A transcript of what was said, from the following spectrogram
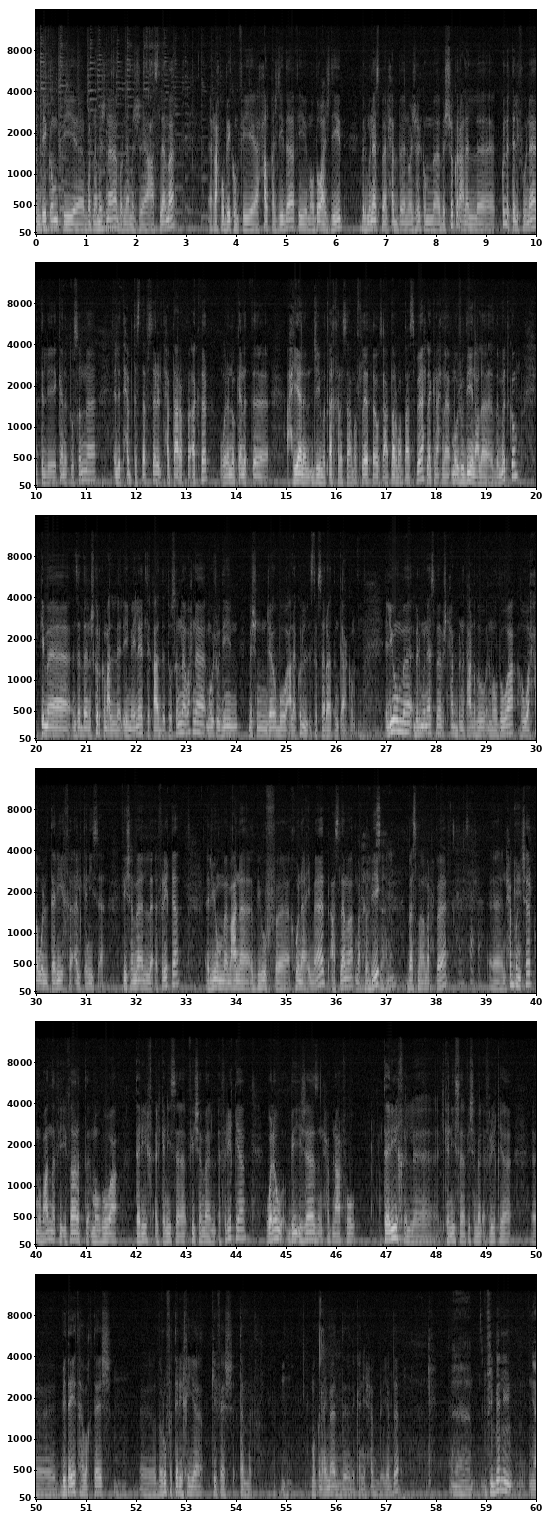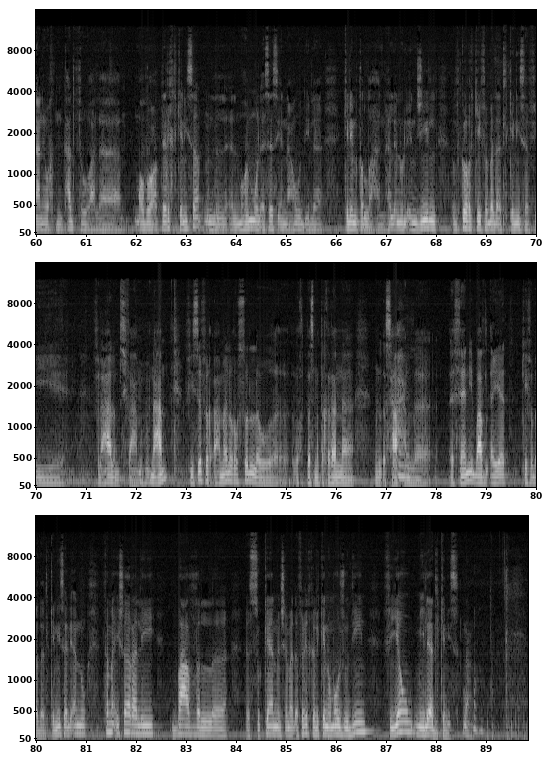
أهلا بكم في برنامجنا برنامج عسلامة. نرحبوا بكم في حلقة جديدة في موضوع جديد. بالمناسبة نحب نوجه لكم بالشكر على كل التليفونات اللي كانت توصلنا اللي تحب تستفسر اللي تحب تعرف أكثر ولأنه كانت أحيانا تجي متاخره الساعة 3 وساعات 4 تاع الصباح لكن إحنا موجودين على ذمتكم. كما نزيد نشكركم على الإيميلات اللي قاعدة توصلنا وإحنا موجودين باش نجاوبوا على كل الاستفسارات نتاعكم. اليوم بالمناسبة باش نحب نتعرضوا الموضوع هو حول تاريخ الكنيسة في شمال أفريقيا. اليوم معنا ضيوف اخونا عماد عسلامة مرحبا بك بسمة مرحبا. أه نحب نشاركوا مع بعضنا في إثارة موضوع تاريخ الكنيسة في شمال أفريقيا. ولو بإيجاز نحب نعرفوا تاريخ الكنيسة في شمال أفريقيا أه بدايتها وقتاش الظروف التاريخية كيفاش تمت. ممكن عماد اللي كان يحب يبدأ. في بالي يعني وقت نتحدثوا على موضوع تاريخ الكنيسة من المهم والأساسي أن نعود إلى كلمة الله. هل أنه الإنجيل ذكر كيف بدأت الكنيسة في في العالم بصفة عامة. نعم. في سفر أعمال الرسل لو أخت بس ما تقرأ لنا من الإصحاح الثاني بعض الآيات كيف بدأت الكنيسة؟ لأنه ثم إشارة لبعض السكان من شمال أفريقيا اللي كانوا موجودين في يوم ميلاد الكنيسة. نعم.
